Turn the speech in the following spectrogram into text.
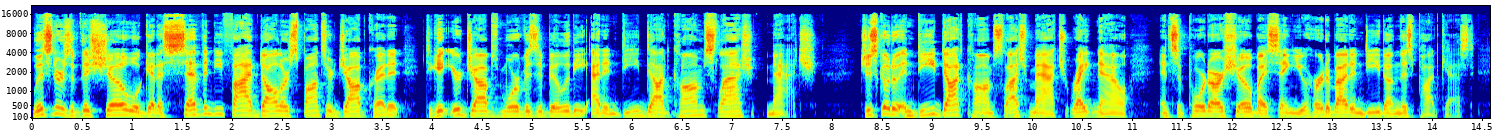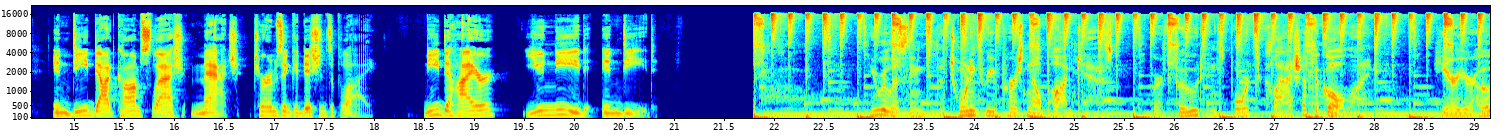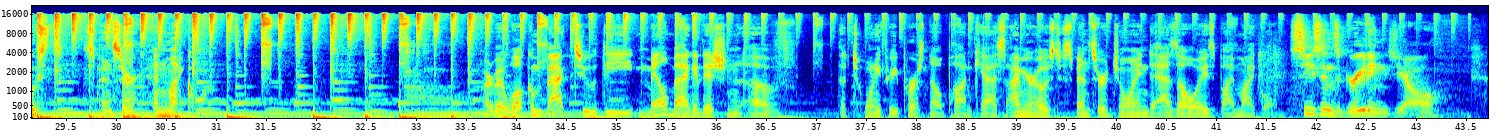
Listeners of this show will get a $75 sponsored job credit to get your jobs more visibility at Indeed.com slash match. Just go to Indeed.com slash match right now and support our show by saying you heard about Indeed on this podcast. Indeed.com slash match. Terms and conditions apply. Need to hire? You need Indeed. You are listening to the 23 Personnel Podcast, where food and sports clash at the goal line. Here are your hosts, Spencer and Michael. All right, everybody, welcome back to the mailbag edition of the 23 Personnel Podcast. I'm your host, Spencer, joined as always by Michael. Season's greetings, y'all.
